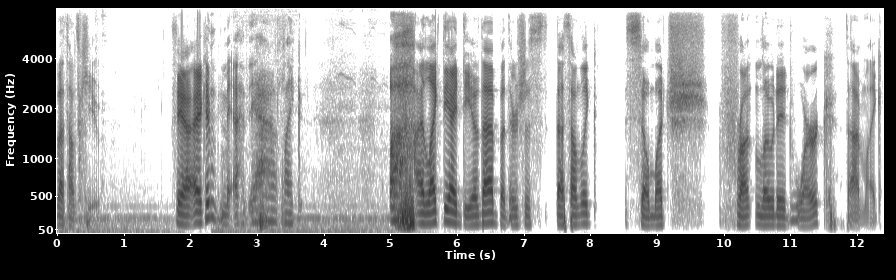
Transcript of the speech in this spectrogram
that sounds cute. So yeah, I can. Yeah, like, ugh, I like the idea of that, but there's just that sounds like so much front-loaded work that I'm like,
